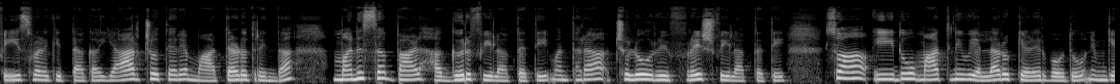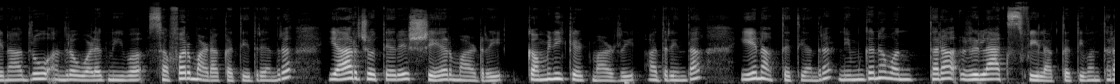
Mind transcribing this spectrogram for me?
ಫೇಸ್ ಒಳಗಿದ್ದಾಗ ಯಾರ ಜೊತೆರೆ ಮಾತಾಡೋದ್ರಿಂದ ಮನಸ್ಸು ಭಾಳ ಹಗುರು ಫೀಲ್ ಆಗ್ತೈತಿ, ಒಂಥರ ಚಲೋ ರಿಫ್ರೆಶ್ ಫೀಲ್ ಆಗ್ತೈತಿ. ಸೊ ಇದು ಮಾತು ನೀವು ಎಲ್ಲರೂ ಕೇಳಿರ್ಬೋದು. ನಿಮ್ಗೇನಾದರೂ ಅಂದ್ರೆ ಒಳಗೆ ನೀವು ಸಫರ್ ಮಾಡಾಕತ್ತಿದ್ರಿ ಅಂದ್ರೆ ಯಾರ ಜೊತೆರೆ ಶೇರ್ ಮಾಡಿರಿ ಕಮ್ಯುನಿಕೇಟ್ ಮಾಡಿರಿ. ಅದರಿಂದ ಏನಾಗ್ತೈತಿ ಅಂದ್ರೆ ನಿಮ್ಗನ ಒಂಥರ ರಿಲ್ಯಾಕ್ಸ್ ಫೀಲ್ ಆಗ್ತೈತಿ. ಒಂಥರ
